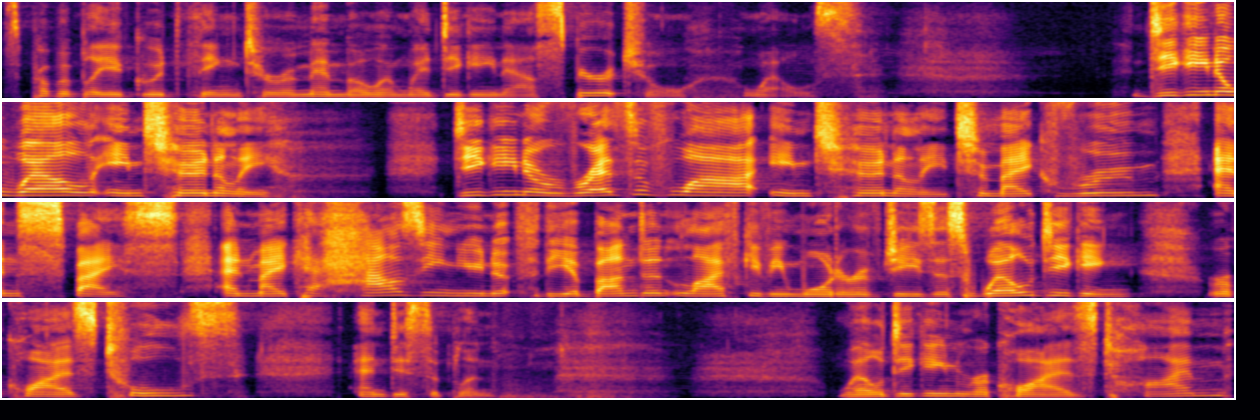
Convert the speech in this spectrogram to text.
It's probably a good thing to remember when we're digging our spiritual wells. Digging a well internally, digging a reservoir internally to make room and space and make a housing unit for the abundant life giving water of Jesus. Well digging requires tools and discipline. Well digging requires time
